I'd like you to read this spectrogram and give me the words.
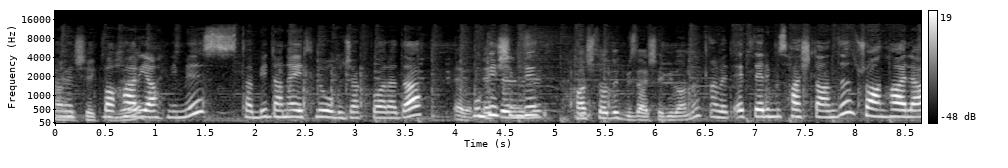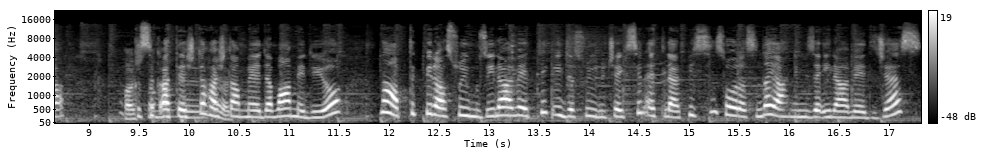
aynı Evet, şekilde. bahar yahnimiz tabii dana etli olacak bu arada. Evet. Bugün şimdi- haşladık biz Ayşegül Hanım. Evet etlerimiz haşlandı. Şu an hala kısık Haşlama- ateşte evet. haşlanmaya devam ediyor. Ne yaptık? Biraz suyumuzu ilave ettik. İyice suyunu çeksin, etler pişsin. Sonrasında yahnimize ilave edeceğiz.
